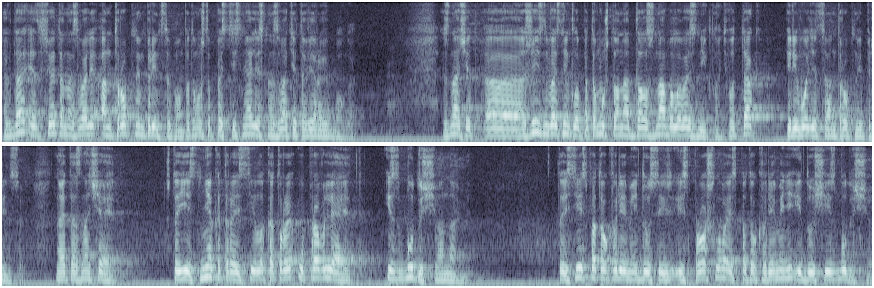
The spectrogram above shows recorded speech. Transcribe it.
Тогда это, все это назвали антропным принципом, потому что постеснялись назвать это верой в Бога. Значит, э, жизнь возникла потому, что она должна была возникнуть. Вот так переводится антропный принцип. Но это означает, что есть некоторая сила, которая управляет из будущего нами. То есть есть поток времени, идущий из прошлого, есть поток времени, идущий из будущего.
